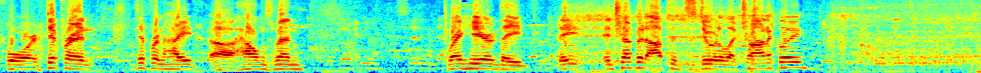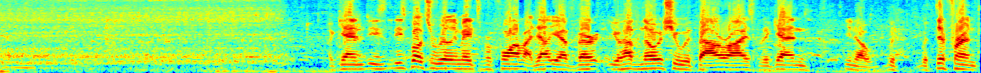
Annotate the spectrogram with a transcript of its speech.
for different different height uh, helmsmen. Right here, they they Intrepid opted to do it electronically. Again, these, these boats are really made to perform. I doubt you have very, you have no issue with bow rise, but again, you know, with, with different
